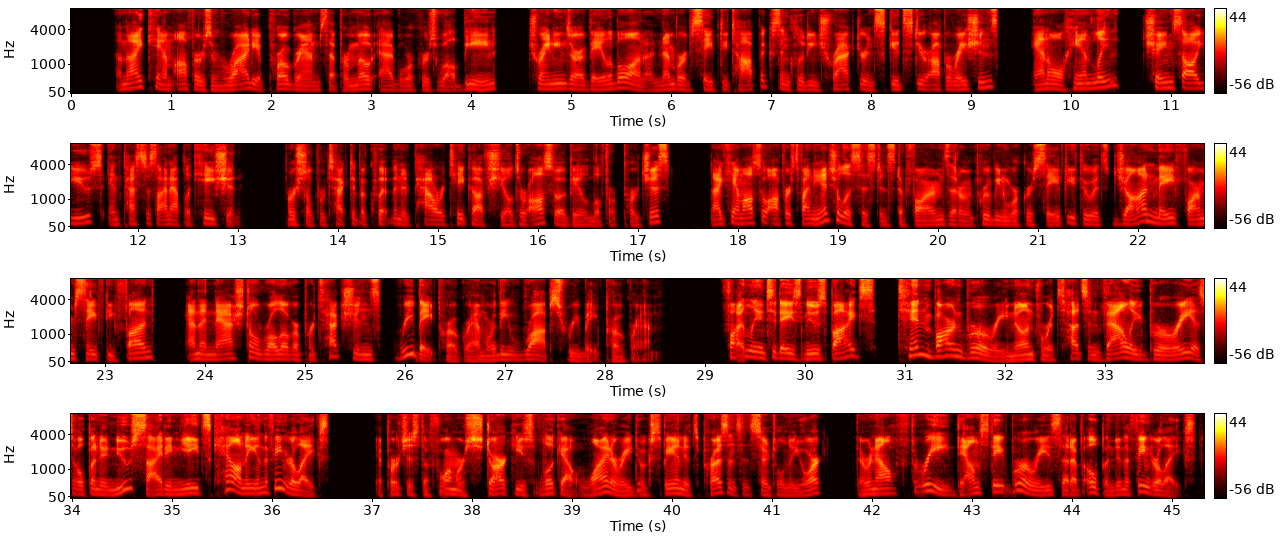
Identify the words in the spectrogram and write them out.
Now, NYCAM offers a variety of programs that promote ag workers' well being. Trainings are available on a number of safety topics, including tractor and skid steer operations, animal handling, chainsaw use, and pesticide application. Personal protective equipment and power takeoff shields are also available for purchase. NYCAM also offers financial assistance to farms that are improving worker safety through its John May Farm Safety Fund and the National Rollover Protections Rebate Program, or the ROPS Rebate Program. Finally, in today's News Bites, Tin Barn Brewery, known for its Hudson Valley Brewery, has opened a new site in Yates County in the Finger Lakes. It purchased the former Starkey's Lookout Winery to expand its presence in central New York. There are now three downstate breweries that have opened in the Finger Lakes.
